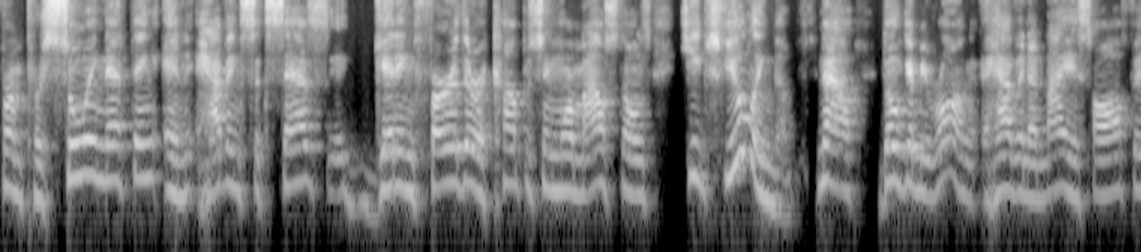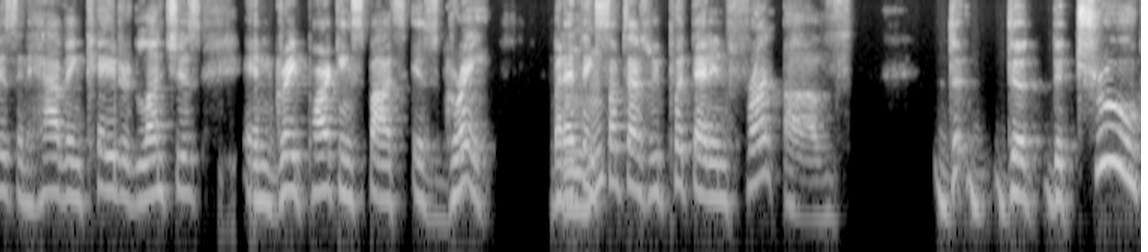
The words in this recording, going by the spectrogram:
from pursuing that thing and having success, getting further, accomplishing more milestones keeps fueling them. Now, don't get me wrong, having a nice office and having catered lunches and great parking spots is great. But mm-hmm. I think mm-hmm. sometimes we put that in front of the, the the true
